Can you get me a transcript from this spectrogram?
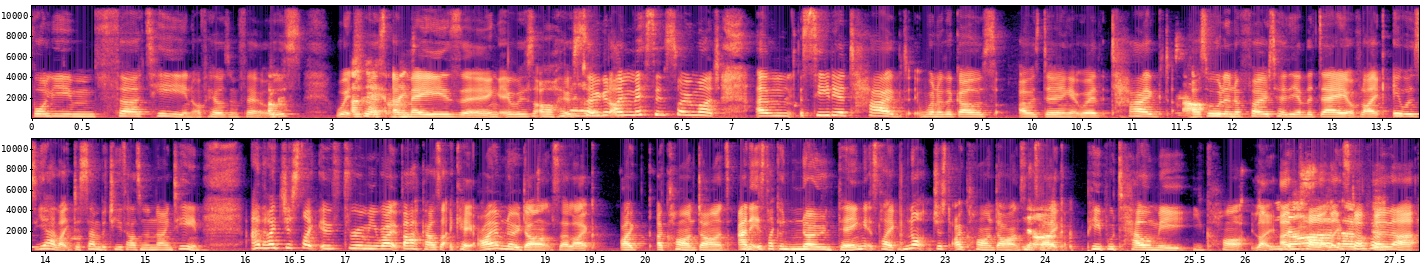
volume 13 of Heels and Feels, which Okay, was amazing. amazing. It was, oh, it was so good. I miss it so much. Um, Celia tagged one of the girls I was doing it with, tagged Ah. us all in a photo the other day of like, it was, yeah, like December 2019. And I just like, it threw me right back. I was like, okay, I am no dancer. Like, I, I can't dance. And it's like a known thing. It's like not just i can't dance. It's like people tell me you can't like i can't like stuff like that.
